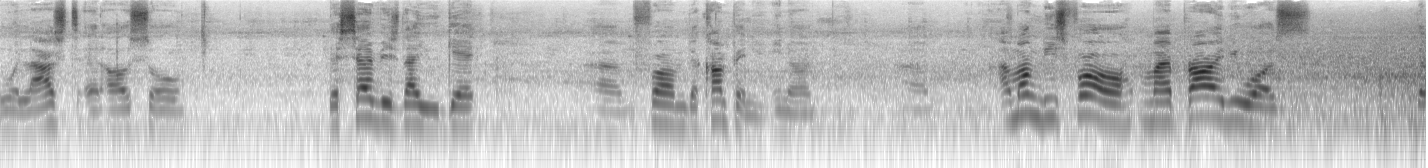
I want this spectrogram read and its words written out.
will last and also the service that you get um, from the company you know. Um, among these four my priority was the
